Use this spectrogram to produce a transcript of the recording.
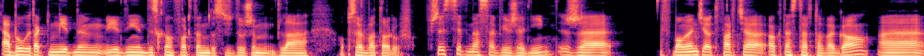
a był takim jednym, jedynie dyskomfortem dosyć dużym dla obserwatorów. Wszyscy w NASA wierzyli, że w momencie otwarcia okna startowego, e,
